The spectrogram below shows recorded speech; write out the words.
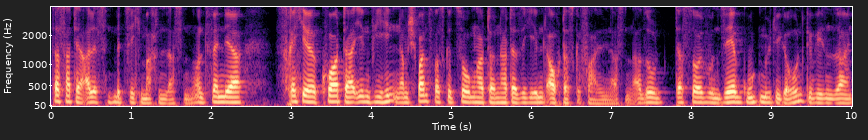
das hat er alles mit sich machen lassen. Und wenn der freche Kord da irgendwie hinten am Schwanz was gezogen hat, dann hat er sich eben auch das gefallen lassen. Also das soll wohl ein sehr gutmütiger Hund gewesen sein.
